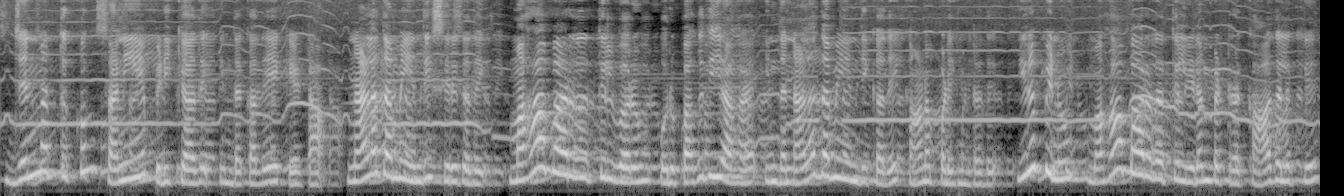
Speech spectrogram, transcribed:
ஜென்மத்துக்கும் சனியே பிடிக்காது இந்த கதையை கேட்டா. நலதமயந்தி சிறுகதை. மகாபாரதத்தில் வரும் ஒரு பகுதியாக இந்த நலதமயந்தி கதை காணப்படுகின்றது. இருப்பினும் மகாபாரதத்தில் இடம்பெற்ற காதலுக்கு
